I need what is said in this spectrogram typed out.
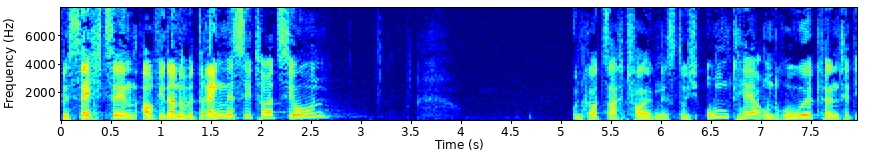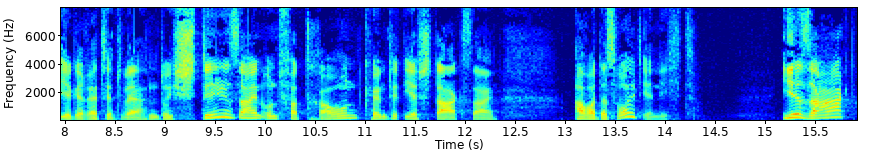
bis 16. Auch wieder eine Bedrängnissituation. Und Gott sagt Folgendes, durch Umkehr und Ruhe könntet ihr gerettet werden, durch Stillsein und Vertrauen könntet ihr stark sein. Aber das wollt ihr nicht. Ihr sagt,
